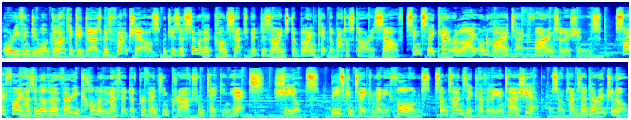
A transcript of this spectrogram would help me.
Or even do what Galactica does with flak shells, which is a similar concept but designed to blanket the Battlestar itself, since they they can't rely on higher tech firing solutions. Sci-fi has another very common method of preventing craft from taking hits, shields. These can take many forms. Sometimes they cover the entire ship, sometimes they're directional.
